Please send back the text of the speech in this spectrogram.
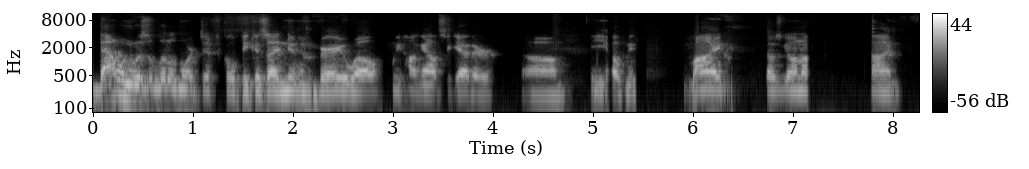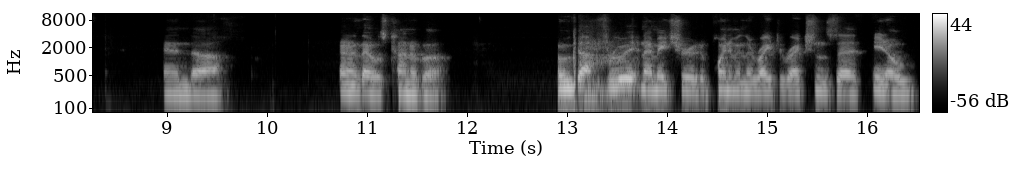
that one was a little more difficult because I knew him very well. We hung out together. Um, he helped me. Mike, that was going on time, and uh, and that was kind of a. We got through it, and I made sure to point him in the right directions. That you know,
